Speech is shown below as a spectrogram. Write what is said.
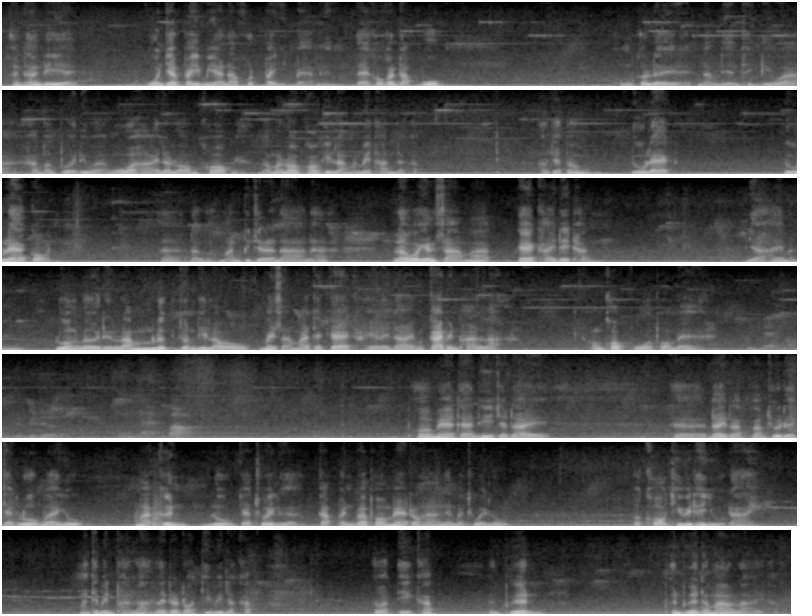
ทั้งทั้งๆที่ควรจะไปมีอนาคตไปอีกแบบหนึ่งแต่เขาก็ดับวูบ ผมก็เลยนำเรียนสิ่งที่ว่าคำพังเปยที่ว่างัวหายแล้วล้อมคอกเนี่ย เรามาล้อมคอกทีหลังมันไม่ทันนะครับ เราจะต้องดูแลดูแลก่อนอาแล้วก็หมั่นพิจารณานะฮะเราก็ยังสามารถแก้ไขได้ทัน อย่าให้มันล่วงเลยหรือล้ำลึกจนที่เราไม่สามารถจะแก้ไขอะไรได้ มันกลายเป็นภาระของครอบครัวพ่อแม่ พ่อแม่แทนที่จะได้ได้รับความช่วยเหลือจากลูกเมื่ออายุมากขึ้น ลูกจะช่วยเหลือกลับเป็นว่าพ่อแม่ต้องหาเงินมาช่วยลูก ประคองชีวิตให้อยู่ได้ มันจะเป็นภาระไปตลอดชีวิตหรอครับ สวัสดีครับ เพื่อนเพื่อนเพื่อนเพื่อนธรรมะออนไลน์ครับ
